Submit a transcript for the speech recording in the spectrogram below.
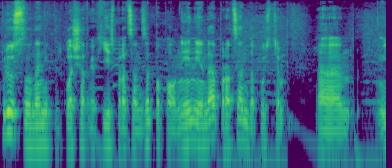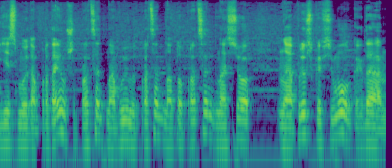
Плюс на некоторых площадках есть процент за пополнение, да, процент, допустим, если мы там продаем, что процент на вывод, процент на то, процент на все. А плюс ко всему, когда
